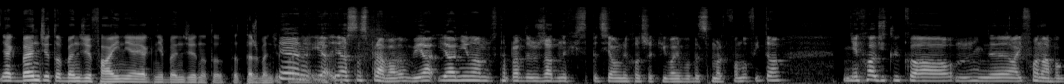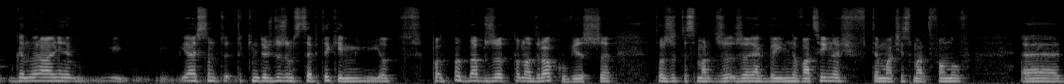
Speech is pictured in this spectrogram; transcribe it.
jak będzie, to będzie fajnie, jak nie będzie, no to, też będzie nie, fajnie. Nie, no, jasna sprawa. No, ja, ja nie mam naprawdę już żadnych specjalnych oczekiwań wobec smartfonów i to nie chodzi tylko o mm, iPhone'a, bo generalnie ja jestem takim dość dużym sceptykiem i od, dobrze od ponad roku wiesz, że to, że, te smart, że, że jakby innowacyjność w temacie smartfonów e,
